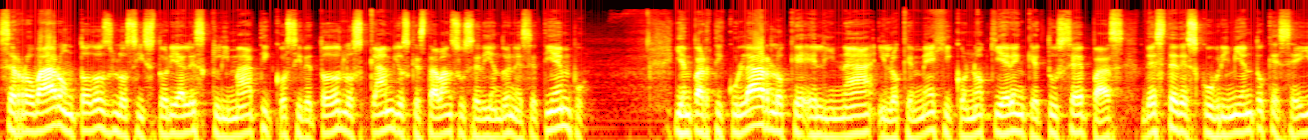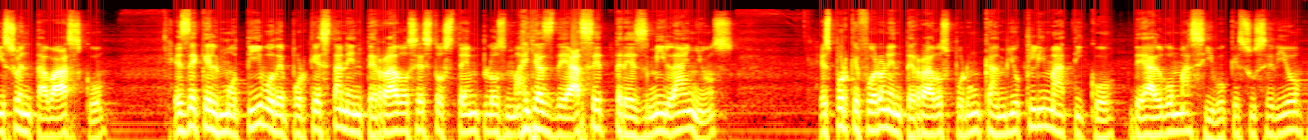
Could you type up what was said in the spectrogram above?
se robaron todos los historiales climáticos y de todos los cambios que estaban sucediendo en ese tiempo. Y en particular lo que el INA y lo que México no quieren que tú sepas de este descubrimiento que se hizo en Tabasco, es de que el motivo de por qué están enterrados estos templos mayas de hace 3.000 años es porque fueron enterrados por un cambio climático de algo masivo que sucedió,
